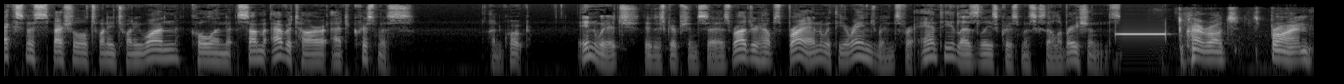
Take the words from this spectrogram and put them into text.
Xmas Special 2021, colon, Some Avatar at Christmas, unquote. In which, the description says, Roger helps Brian with the arrangements for Auntie Leslie's Christmas celebrations. Hi, Rog. It's Brian.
